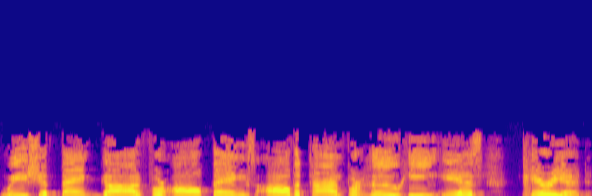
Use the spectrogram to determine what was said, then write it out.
We should thank God for all things all the time for who He is, period.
